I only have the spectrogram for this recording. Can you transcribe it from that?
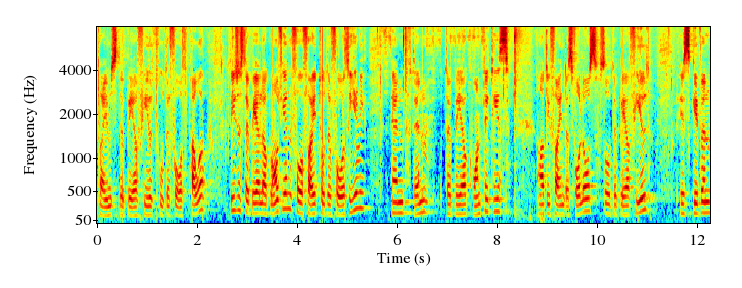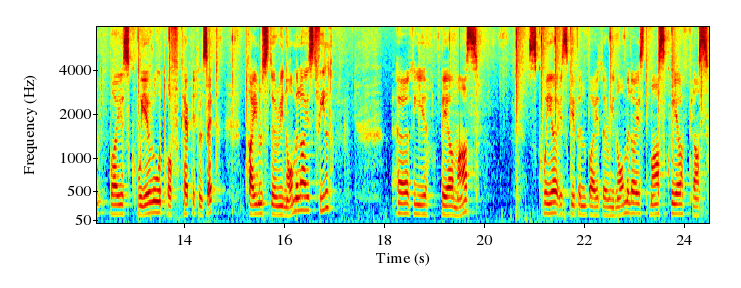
times the bare field to the fourth power. This is the bare Lagrangian for phi to the fourth theory. And then the bare quantities are defined as follows. So the bare field is given by a square root of capital Z times the renormalized field. Uh, the bare mass square is given by the renormalized mass square plus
